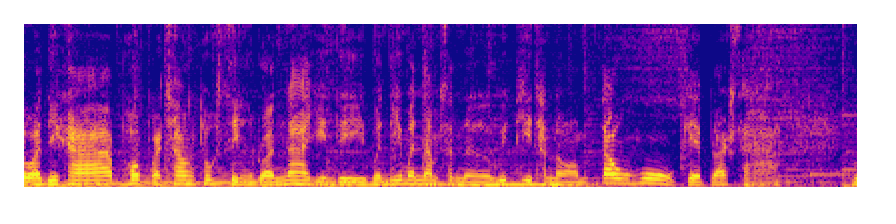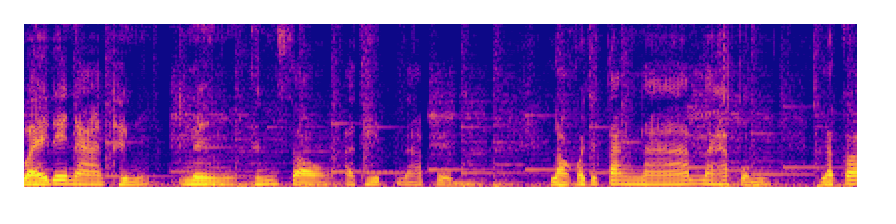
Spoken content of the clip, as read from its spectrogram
สวัสดีครับ พบกับช่องทุกสิ่งร้อนหน้ายินดี วันนี้มานำเสนอวิธีถนอมเต้าหู้เก็บรักษา ไว้ได้นานถึง1ถึง2อาทิตย์นะผม เราก็จะตั้งน้ำนะครับผมแล้วก็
